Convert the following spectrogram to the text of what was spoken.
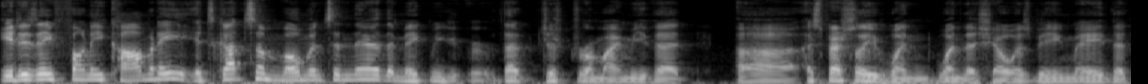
It is a funny comedy. It's got some moments in there that make me that just remind me that uh, especially when when the show was being made that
